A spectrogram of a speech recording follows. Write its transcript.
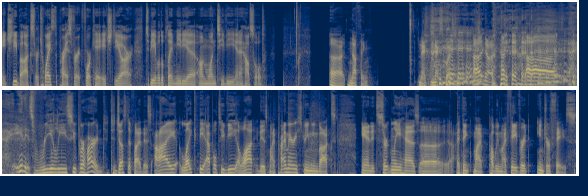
HD box, or twice the price for 4K HDR, to be able to play media on one TV in a household? Uh, nothing. Next, next question. uh, no, uh, it is really super hard to justify this. I like the Apple TV a lot. It is my primary streaming box, and it certainly has, uh, I think, my probably my favorite interface.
